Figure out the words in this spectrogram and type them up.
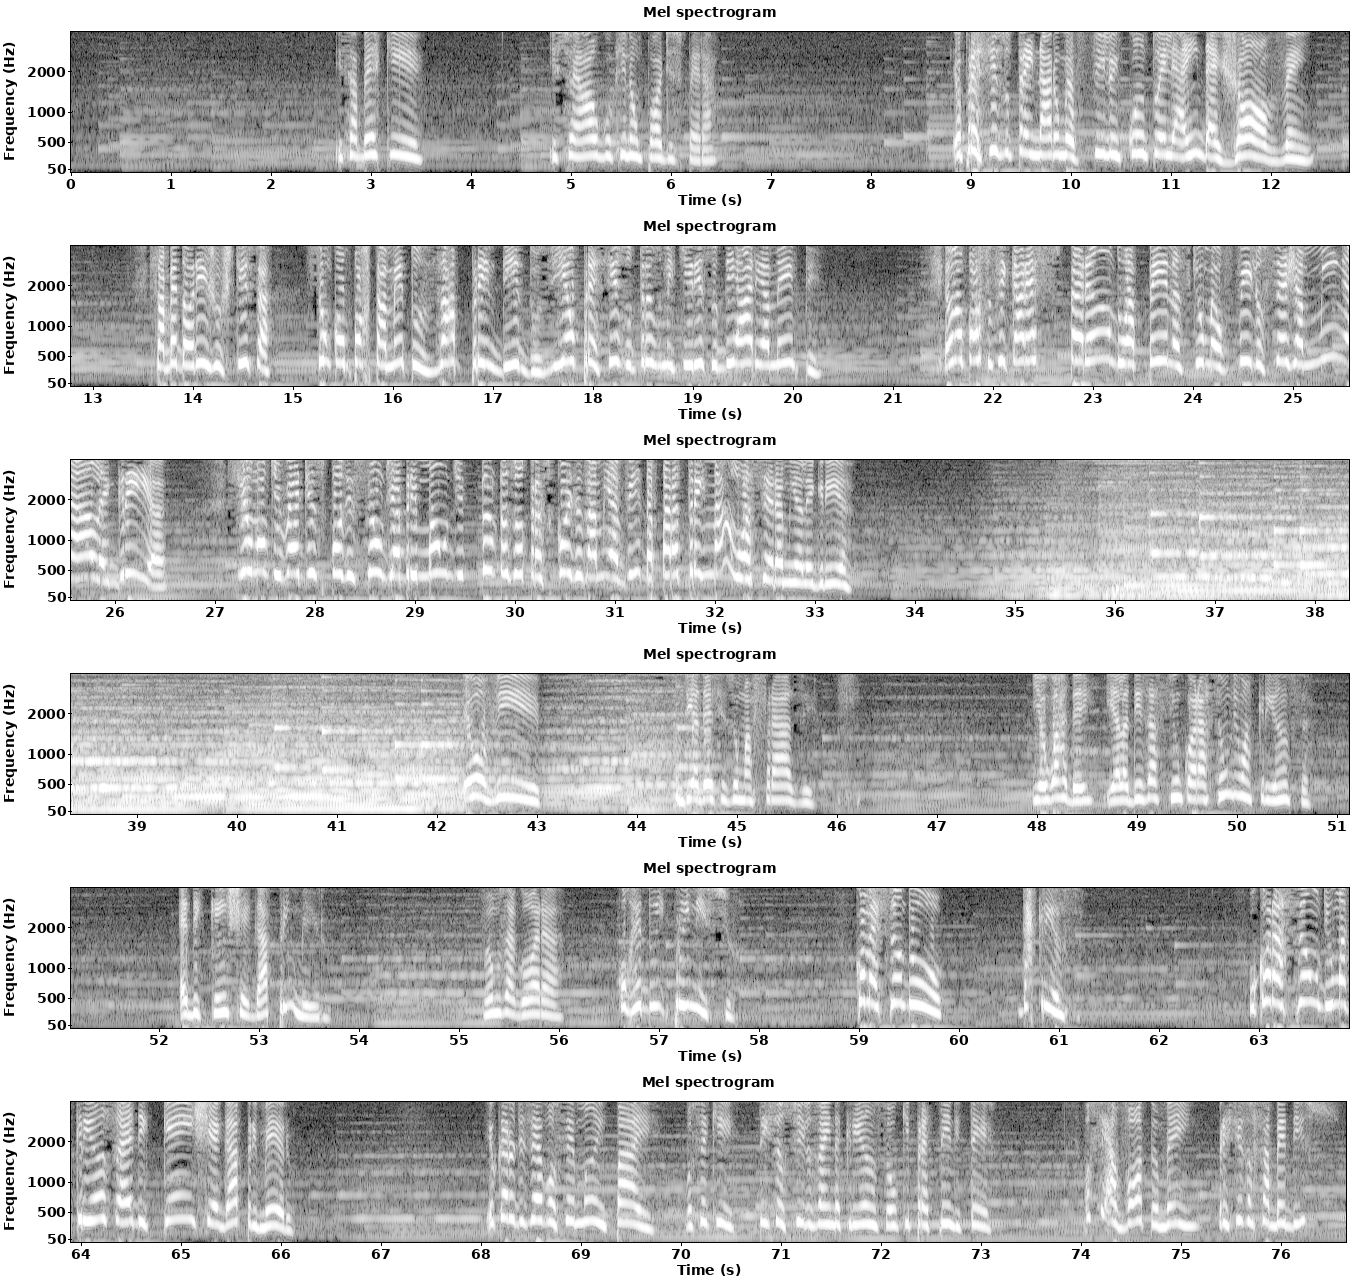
E saber que isso é algo que não pode esperar. Eu preciso treinar o meu filho enquanto ele ainda é jovem. Sabedoria e justiça são comportamentos aprendidos e eu preciso transmitir isso diariamente. Eu não posso ficar esperando apenas que o meu filho seja minha alegria. Se eu não tiver disposição de abrir mão de tantas outras coisas na minha vida para treiná-lo a ser a minha alegria. Eu ouvi um dia desses uma frase e eu guardei. E ela diz assim: o coração de uma criança é de quem chegar primeiro. Vamos agora correr para o início. Começando da criança. O coração de uma criança é de quem chegar primeiro. Eu quero dizer a você, mãe, pai, você que tem seus filhos ainda criança ou que pretende ter. Você, avó, também precisa saber disso.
